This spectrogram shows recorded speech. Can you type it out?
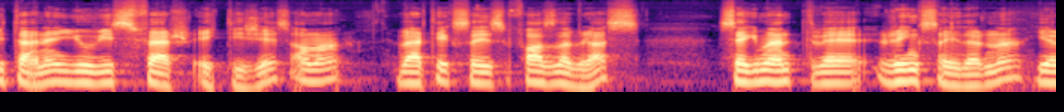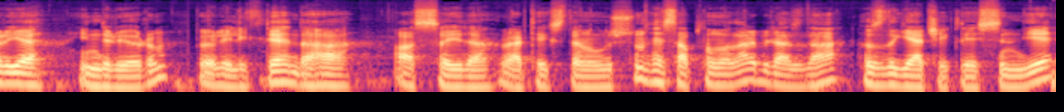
bir tane UV sfer ekleyeceğiz ama vertex sayısı fazla biraz segment ve ring sayılarını yarıya indiriyorum. Böylelikle daha az sayıda vertex'ten oluşsun. Hesaplamalar biraz daha hızlı gerçekleşsin diye.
